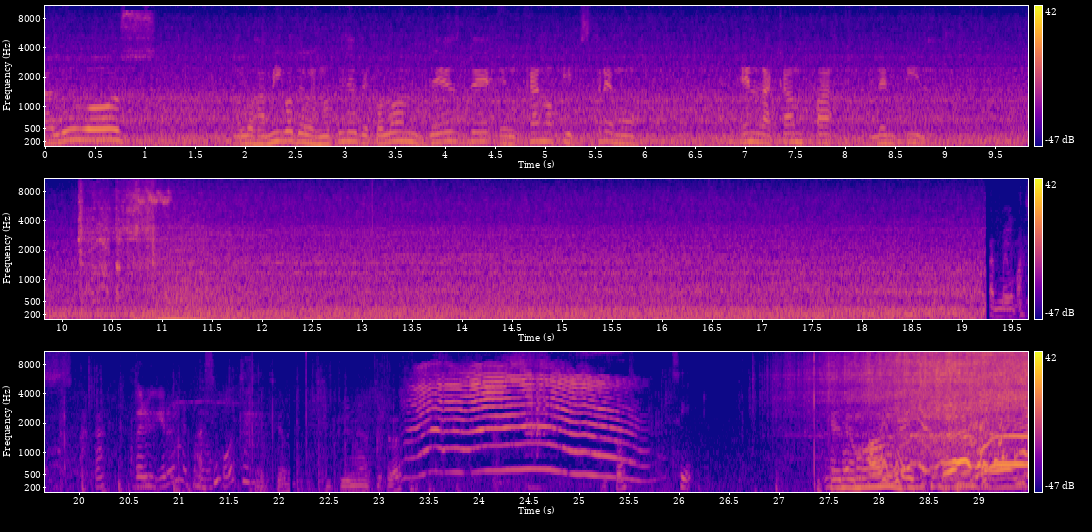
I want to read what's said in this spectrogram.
Saludos a los amigos de las noticias de Colón desde el canopy extremo en la campa Lempida. Más. Ajá. Pero quiero le tome ¿Así? foto. Inclina hacia atrás. Sí. Mi amor.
